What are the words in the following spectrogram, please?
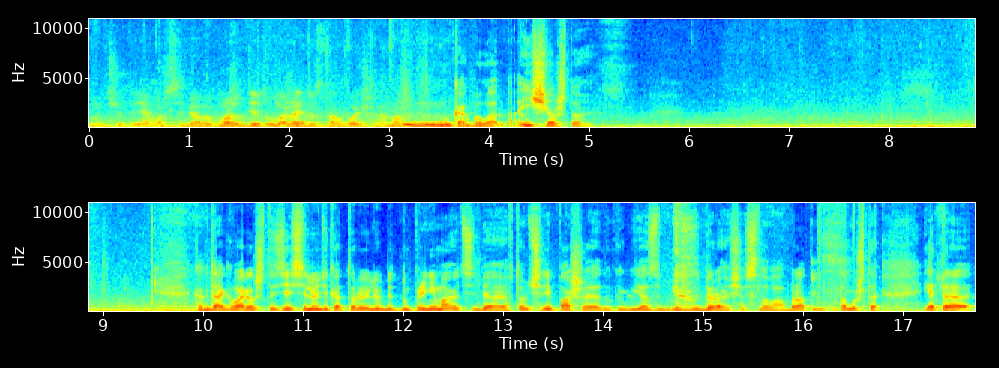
Ну, что-то я, может, себя, может, где-то уважать бы стал больше, а может... Ну, как бы, ладно. А Еще что? Когда я говорил, что здесь люди, которые любят, ну, принимают себя, в том числе и Паша, ну, как бы я заб- забираю сейчас слова обратно, потому что это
